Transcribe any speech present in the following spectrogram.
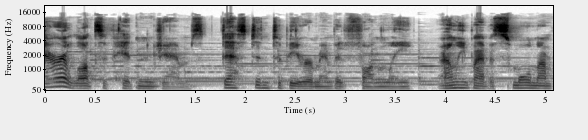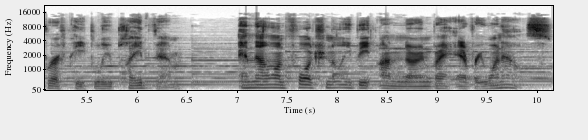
There are lots of hidden gems, destined to be remembered fondly only by the small number of people who played them, and they'll unfortunately be unknown by everyone else.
